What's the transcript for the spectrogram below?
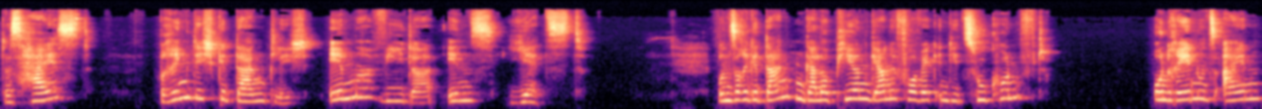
Das heißt, bring dich gedanklich immer wieder ins Jetzt. Unsere Gedanken galoppieren gerne vorweg in die Zukunft und reden uns ein,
